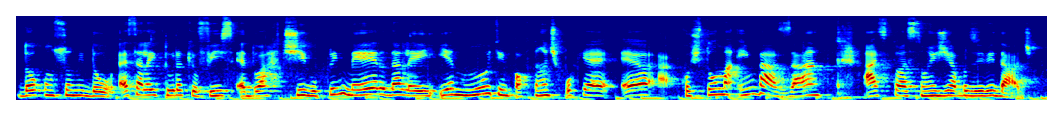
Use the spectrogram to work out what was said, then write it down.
do consumidor. Essa leitura que eu fiz é do artigo 1 da lei e é muito importante porque é, é, costuma embasar as situações de abusividade.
